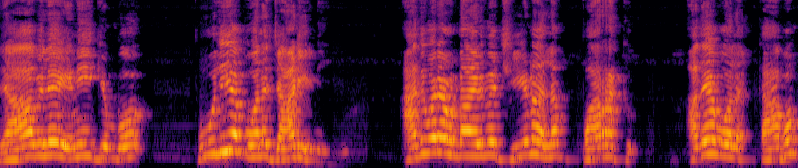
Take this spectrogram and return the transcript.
രാവിലെ എണീക്കുമ്പോൾ പുലിയെ പോലെ ചാടി എണീക്കും. അതുവരെ ഉണ്ടായിരുന്ന ക്ഷീണമെല്ലാം പറക്കും. അതേപോലെ കാപം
